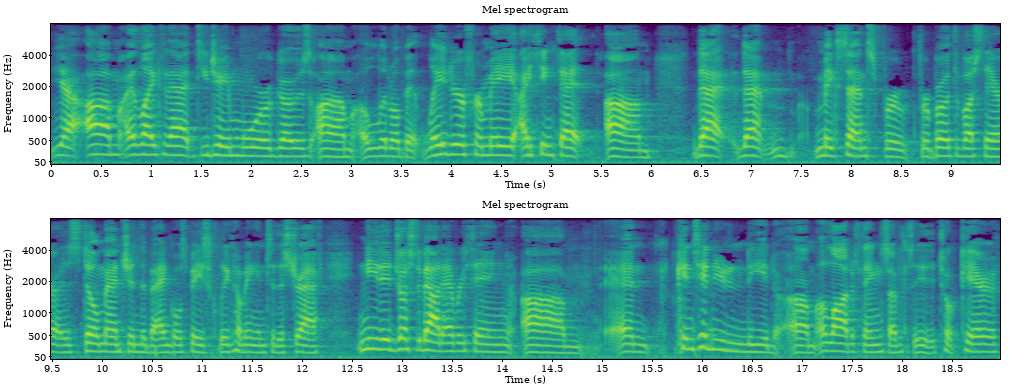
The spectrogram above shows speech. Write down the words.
Yeah, um, I like that DJ Moore goes um, a little bit later for me. I think that um, that that makes sense for, for both of us there. As Dill mentioned, the Bengals basically coming into this draft needed just about everything um, and continue to need um, a lot of things. Obviously, they took care of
